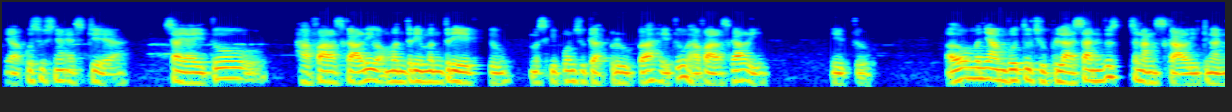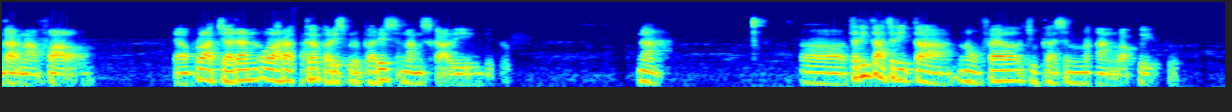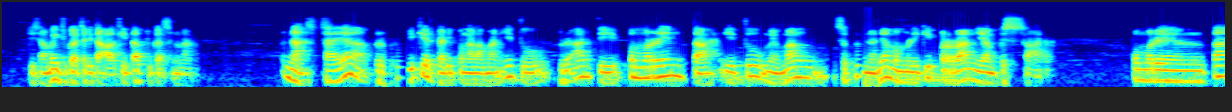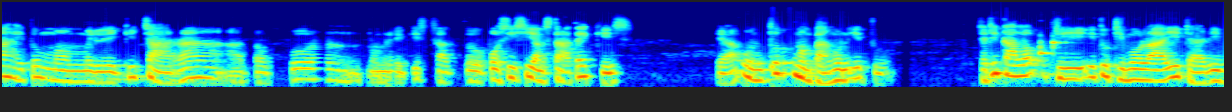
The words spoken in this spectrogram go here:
ya khususnya SD ya, saya itu hafal sekali kok menteri-menteri itu, meskipun sudah berubah itu hafal sekali itu. Lalu menyambut 17-an itu senang sekali dengan karnaval. Ya, pelajaran olahraga baris berbaris senang sekali gitu. Nah, eh, cerita-cerita novel juga senang waktu itu. Di samping juga cerita Alkitab juga senang. Nah, saya berpikir dari pengalaman itu, berarti pemerintah itu memang sebenarnya memiliki peran yang besar. Pemerintah itu memiliki cara ataupun memiliki satu posisi yang strategis ya untuk membangun itu. Jadi kalau di, itu dimulai dari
